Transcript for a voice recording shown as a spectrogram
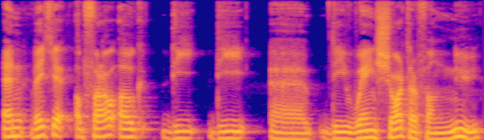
En weet je, vooral ook die, die, eh, die Wayne Shorter van nu.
